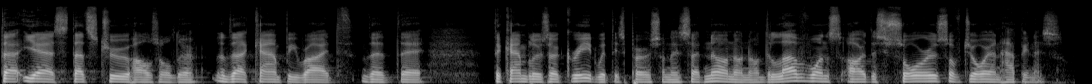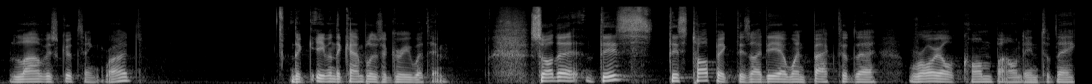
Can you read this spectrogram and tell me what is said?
that, yes, that's true, householder. That can't be right. That the, the gamblers agreed with this person. They said, no, no, no. The loved ones are the source of joy and happiness. Love is a good thing, right? The, even the gamblers agree with him. So the, this this topic, this idea, went back to the royal compound into the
